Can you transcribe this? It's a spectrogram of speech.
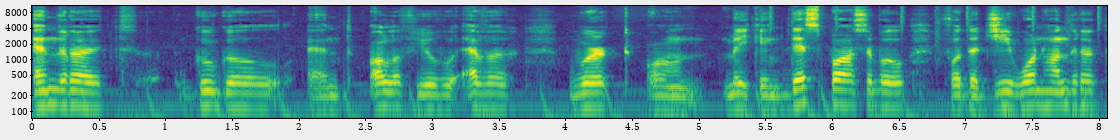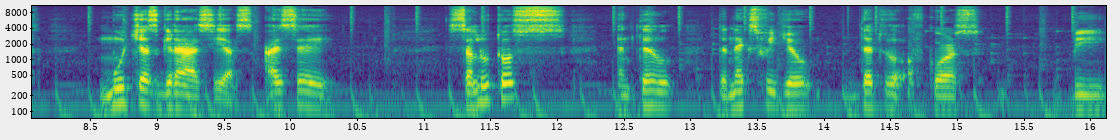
Android Google and all of you who ever worked on making this possible for the J100 muchas gracias. I say Salutos until the next video that will of course be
